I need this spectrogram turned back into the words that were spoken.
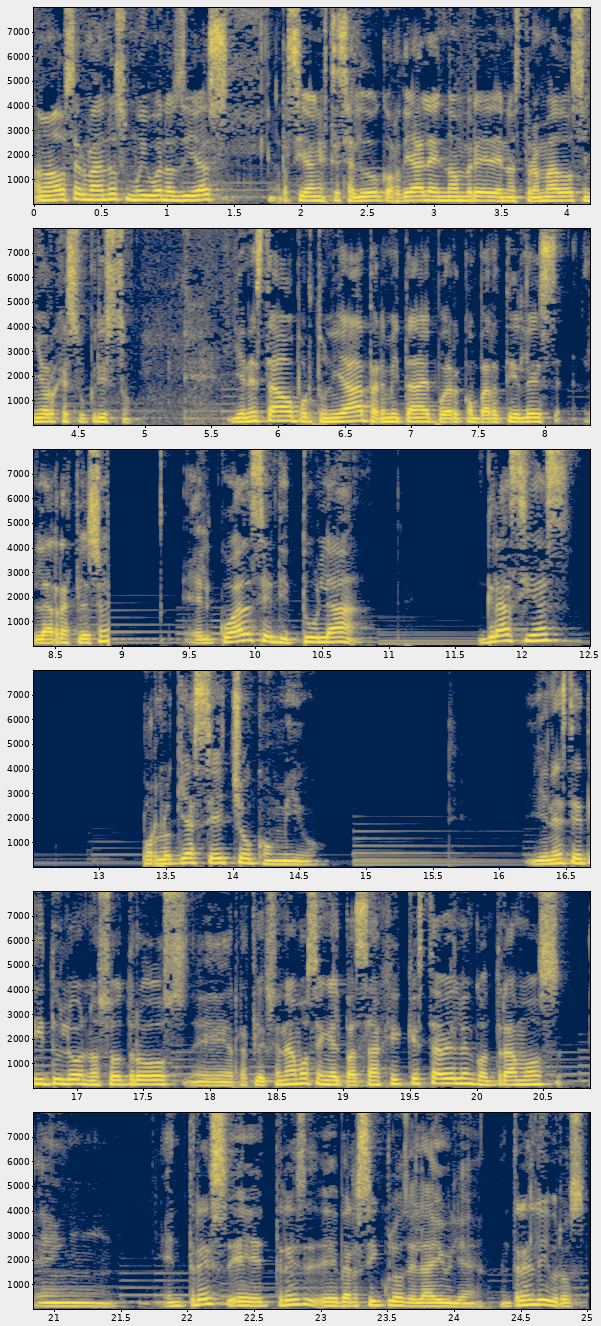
Amados hermanos, muy buenos días. Reciban este saludo cordial en nombre de nuestro amado Señor Jesucristo. Y en esta oportunidad permítanme poder compartirles la reflexión, el cual se titula Gracias por lo que has hecho conmigo. Y en este título nosotros eh, reflexionamos en el pasaje que esta vez lo encontramos en, tres, eh, tres eh, versículos de la Biblia, en tres libros.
